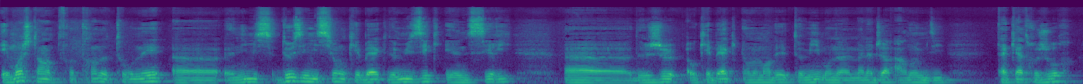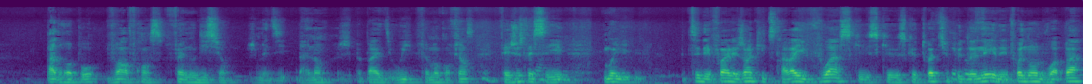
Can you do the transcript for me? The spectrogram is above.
Et moi, j'étais en tra- train de tourner euh, une émission, deux émissions au Québec de musique et une série euh, de jeux au Québec. Et on m'a demandé, Tommy, mon euh, manager Arnaud, il me dit T'as quatre jours, pas de repos, va en France, fais une audition. Je me dis Bah non, je peux pas. Il dit Oui, fais-moi confiance, fais juste essayer. Moi, il- tu sais, des fois, les gens qui tu travailles, ils voient ce, qui, ce, que, ce que toi tu peux donner, et des fois, non, on ne le voit pas.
